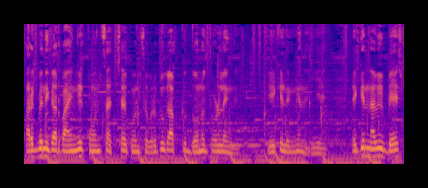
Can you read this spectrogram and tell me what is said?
फ़र्क भी नहीं कर पाएँगे कौन सा अच्छा है, कौन सा बुरा, क्योंकि आप दोनों थोड़ लेंगे। एक ही लेंगे ना, ये। लेकिन अभी बेस्ट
